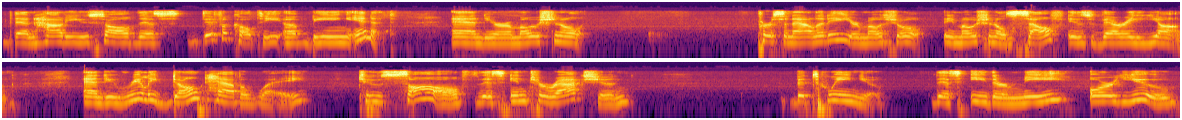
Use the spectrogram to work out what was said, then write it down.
then, how do you solve this difficulty of being in it? And your emotional personality, your emotional emotional self is very young. And you really don't have a way to solve this interaction between you this either me or you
